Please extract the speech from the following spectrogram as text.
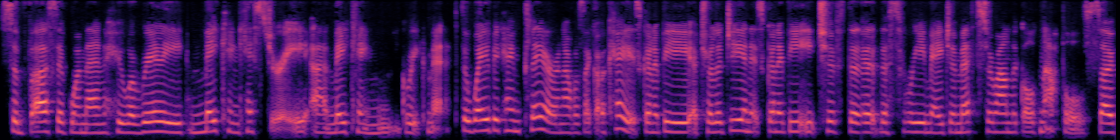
subversive women who are really making history, uh, making Greek myth. The way became clear. And I was like, okay, it's going to be a trilogy and it's going to be each of the, the three major myths around the golden apples. So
